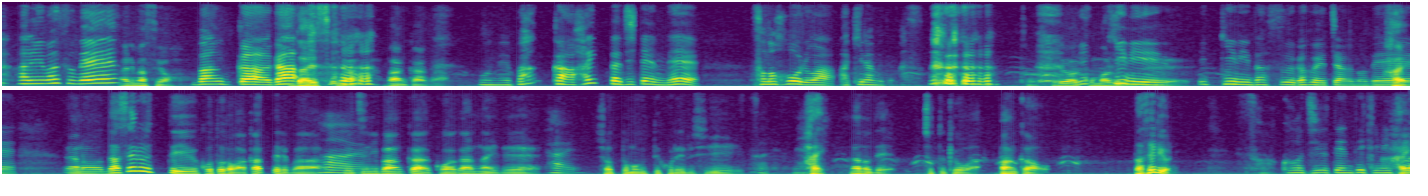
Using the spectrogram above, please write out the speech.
ありますね。ありますよ。バンカーが大好きな バンカーが。もうね、バンカー入った時点でそのホールは諦めてます。それは困る一気に一気に打数が増えちゃうので、はい、あの出せるっていうことが分かってれば、はい、別にバンカー怖がらないで、はい、ショットも打ってこれるし。そうです、ね、はい、なのでちょっと今日はバンカーを出せるように。そこを重点的にはい、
